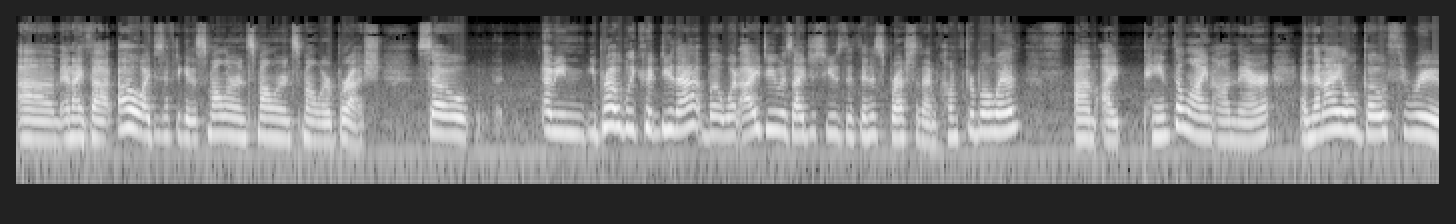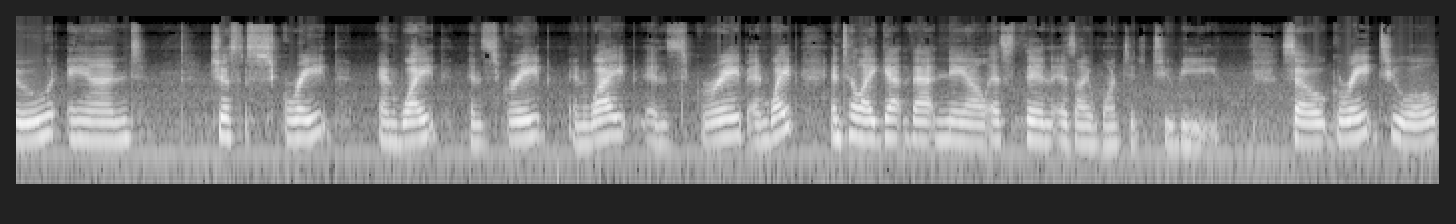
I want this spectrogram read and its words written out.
Um, and I thought, oh, I just have to get a smaller and smaller and smaller brush. So, I mean, you probably could do that, but what I do is I just use the thinnest brush that I'm comfortable with. Um, I paint the line on there, and then I'll go through and just scrape and wipe and scrape and wipe and scrape and wipe until I get that nail as thin as I want it to be. So great tool,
